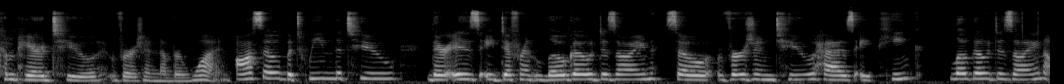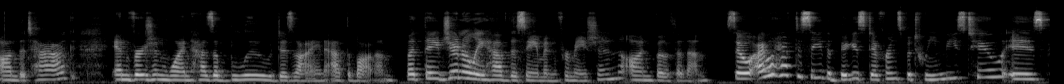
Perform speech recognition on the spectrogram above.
compared to version number one. Also, between the two, there is a different logo design. So version two has a pink logo design on the tag, and version 1 has a blue design at the bottom. But they generally have the same information on both of them. So I would have to say the biggest difference between these two is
